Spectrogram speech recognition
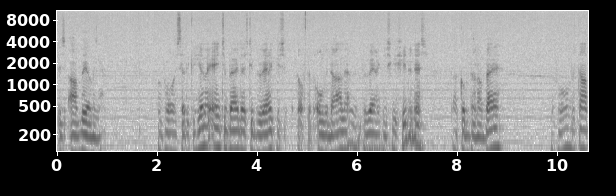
is afbeeldingen. Vervolgens zet ik er hier nog eentje bij, dat is die bewerkings, of dat ongedaan hebben, bewerkingsgeschiedenis. Daar komt er nog bij. De volgende tab,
